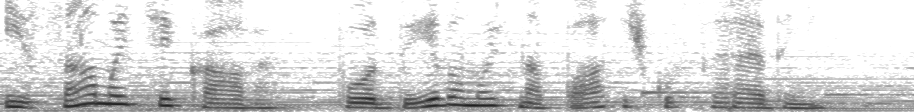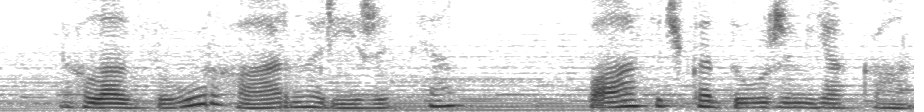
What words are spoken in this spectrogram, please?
І саме цікаве, подивимось на пасочку всередині. Глазур гарно ріжеться, пасочка дуже м'яка.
